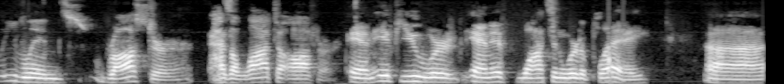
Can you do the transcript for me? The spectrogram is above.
Cleveland's roster has a lot to offer. And if you were, and if Watson were to play uh,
